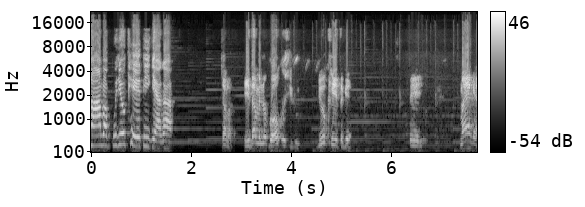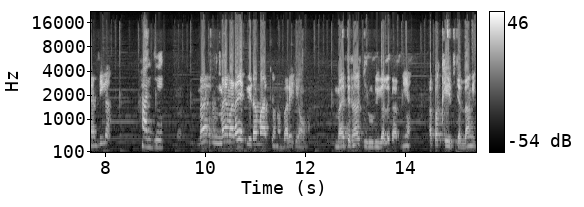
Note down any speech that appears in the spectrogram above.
ਹਾਂ ਬਾਪੂ ਜੀ ਉਹ ਖੇਤ ਹੀ ਗਿਆਗਾ। ਚਲ ਇਹ ਤਾਂ ਮੈਨੂੰ ਬਹੁਤ ਖੁਸ਼ੀ ਹੋਈ ਵੀ ਉਹ ਖੇਤ ਗਿਆ। ਤੇ ਮੈਂ ਕਹਿੰਦੀਗਾ ਹਾਂਜੀ। ਮੈਂ ਮੈਂ ਮਾੜਾ ਜਿਹਾ ਕੀੜਾ ਮਾਰ ਕੇ ਆਉਣਾ ਬਾਹਰੇ ਕਿਉਂ? ਮੈਂ ਤੇਰੇ ਨਾਲ ਜ਼ਰੂਰੀ ਗੱਲ ਕਰਨੀ ਆ। ਆਪਾਂ ਖੇਤ ਚੱਲਾਂਗੇ।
